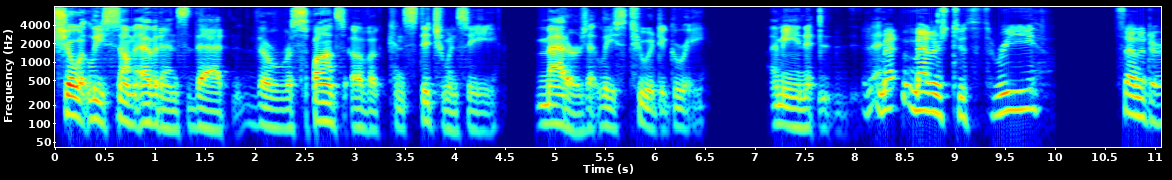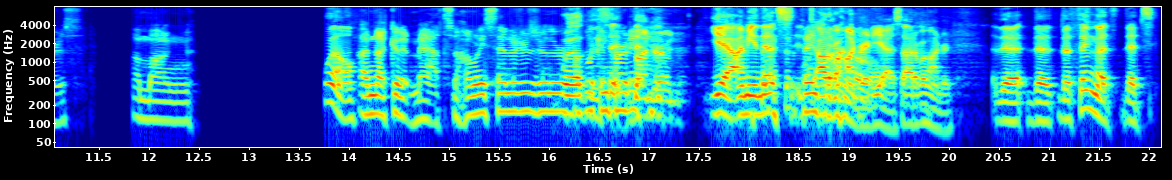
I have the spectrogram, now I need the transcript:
show at least some evidence that the response of a constituency matters at least to a degree. I mean, it ma- matters to three senators among well, I'm not good at math. So how many senators are in the well, Republican the th- Party? Hundred. Yeah, I mean that's out of a hundred. Yes, out of a hundred. The the the thing that that's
